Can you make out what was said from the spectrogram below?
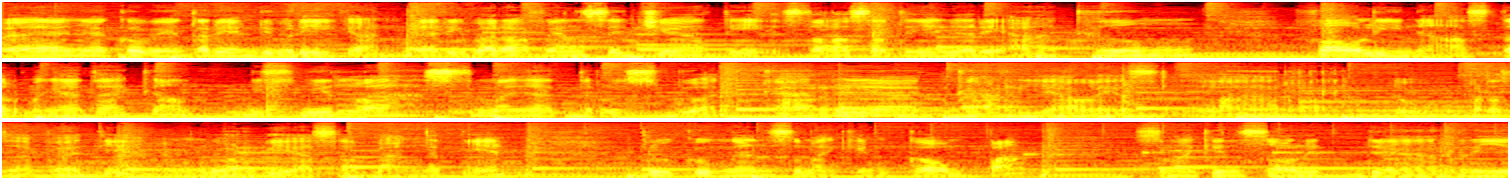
banyak komentar yang diberikan dari para fans sejati. Salah satunya dari akun Paulina Aster mengatakan, Bismillah, semangat terus buat karya-karya Leslar. Tuh, persahabat ya, memang luar biasa banget ya. Dukungan semakin kompak, semakin solid dari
